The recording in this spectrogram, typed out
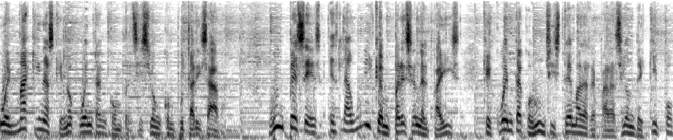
o en máquinas que no cuentan con precisión computarizada. WinPCs es la única empresa en el país que cuenta con un sistema de reparación de equipo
